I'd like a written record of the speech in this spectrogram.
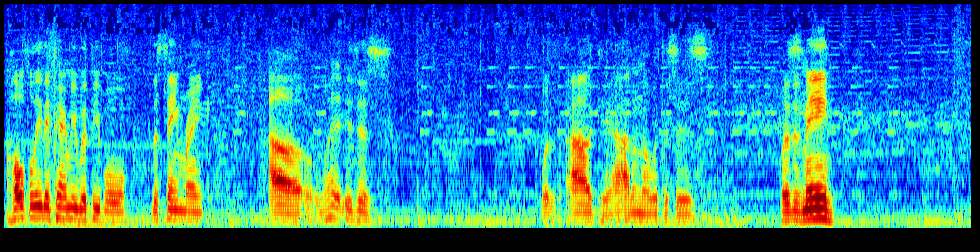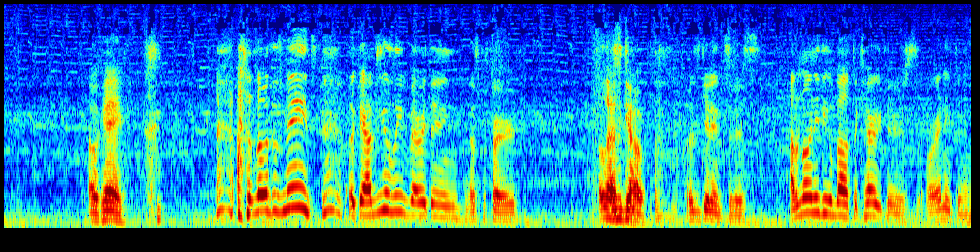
hopefully they pair me with people the same rank. Uh, what is this? What? ah, Okay, I don't know what this is. What does this mean? Okay. I don't know what this means. Okay, I'm just gonna leave everything as preferred. Let's go. Let's get into this. I don't know anything about the characters or anything.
